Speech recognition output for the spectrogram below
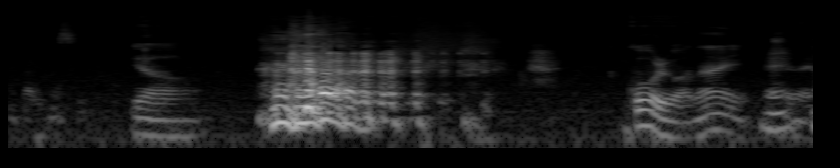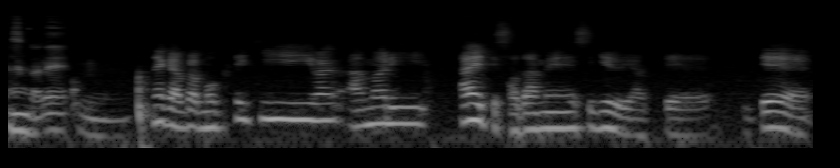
なんかあります？いやー ゴールはないんじゃないですかね。うん。なんかやっぱ目的はあまりあえて定めすぎるでやっていて、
